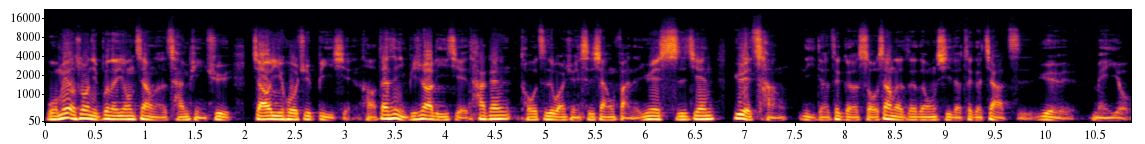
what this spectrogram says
我没有说你不能用这样的产品去交易或去避险，好，但是你必须要理解，它跟投资完全是相反的，因为时间越长，你的这个手上的这个东西的这个价值越没有，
